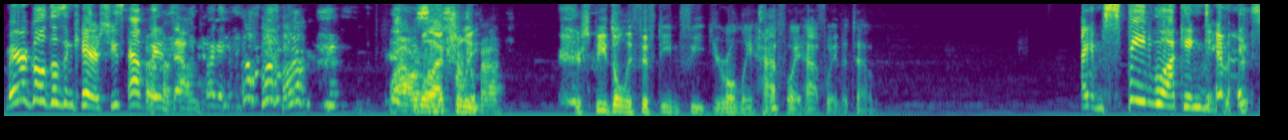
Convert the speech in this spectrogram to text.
Marigold doesn't care. She's halfway to town. Fuck it. wow. Well, actually- Your speed's only 15 feet. You're only halfway halfway to town. I am speed walking, damn it.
